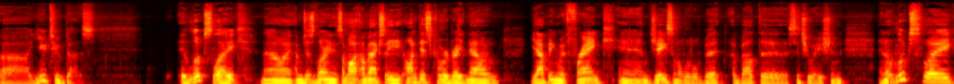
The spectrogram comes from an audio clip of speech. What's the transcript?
uh, YouTube does. It looks like now I, am just learning this. I'm on, I'm actually on Discord right now, yapping with Frank and Jason a little bit about the situation and it looks like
